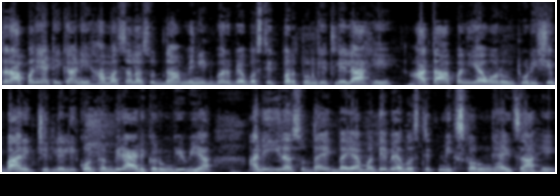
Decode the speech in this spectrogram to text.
तर आपण या ठिकाणी हा मसाला सुद्धा मिनिटभर व्यवस्थित परतून घेतलेला आहे. आता आपण यावरून थोडीशी बारीक चिरलेली कोथिंबीर ऍड करून घेऊया आणि इला सुद्धा एकदा यामध्ये व्यवस्थित मिक्स करून घ्यायचं आहे.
